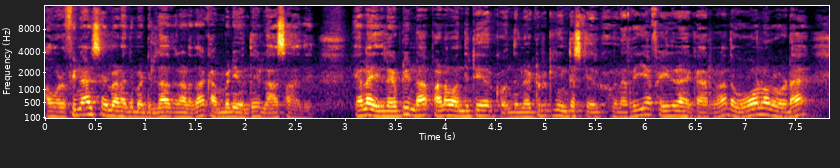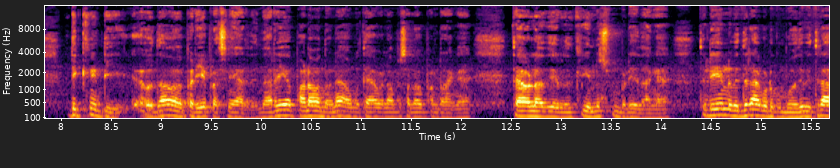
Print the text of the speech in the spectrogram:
அவங்களோட ஃபினான்ஷியல் மேனேஜ்மெண்ட் இல்லாதனால தான் கம்பெனி வந்து லாஸ் ஆகுது. ஏன்னா இதில் எப்படின்னா பணம் வந்துகிட்டே இருக்கும். இந்த நெட்ஒர்க்கிங் இண்டஸ்ட்ரி இருக்கும் நிறைய ஃபெயிலியர் ஆக காரணம் அந்த ஓனரோட டிக்னிட்டி தான் பெரிய பிரச்சனையாக இருக்குது நிறைய பணம் வந்தோடனே அவங்க தேவையில்லாமல் செலவு பண்ணுறாங்க தேவையில்லாத இதுக்கு இன்வெஸ்ட்மெண்ட் பண்ணிடுறாங்க. திடீர்னு வித்ரா கொடுக்கும்போது வித்ரா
